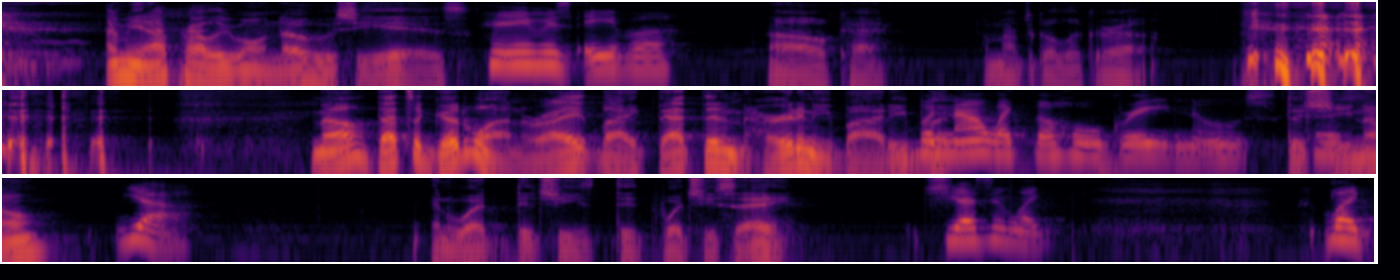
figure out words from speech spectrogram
I mean, I probably won't know who she is. Her name is Ava. Oh, okay. I'm gonna have to go look her up. no, that's a good one, right? Like that didn't hurt anybody, But, but, now like the whole grade knows. does she know? Yeah. And what did she did what she say? She hasn't like like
